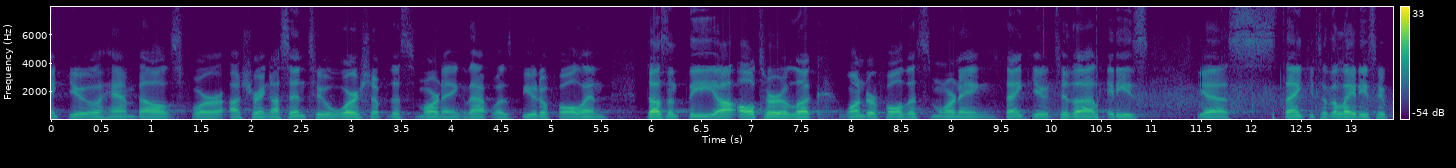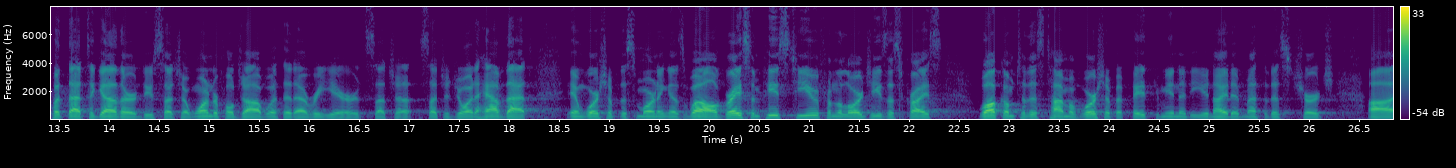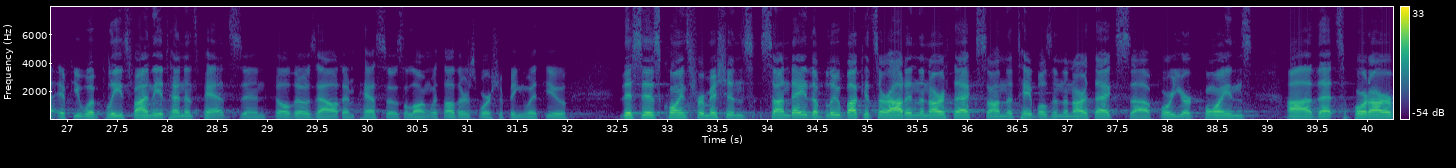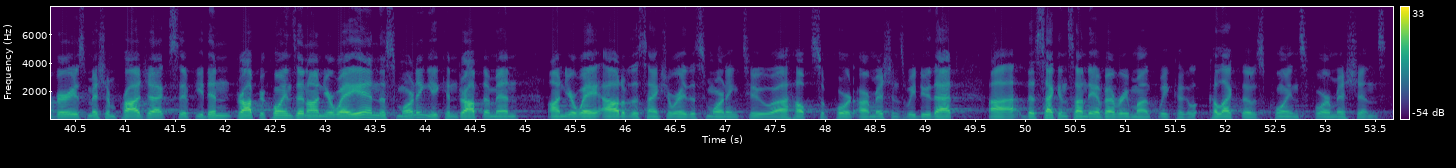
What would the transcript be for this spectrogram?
Thank you, handbells, for ushering us into worship this morning. That was beautiful. And doesn't the uh, altar look wonderful this morning? Thank you to the ladies. Yes, thank you to the ladies who put that together, do such a wonderful job with it every year. It's such a, such a joy to have that in worship this morning as well. Grace and peace to you from the Lord Jesus Christ. Welcome to this time of worship at Faith Community United Methodist Church. Uh, if you would please find the attendance pads and fill those out and pass those along with others worshiping with you. This is Coins for Missions Sunday. The blue buckets are out in the narthex, on the tables in the narthex, uh, for your coins uh, that support our various mission projects. If you didn't drop your coins in on your way in this morning, you can drop them in on your way out of the sanctuary this morning to uh, help support our missions. We do that uh, the second Sunday of every month. We co- collect those coins for missions.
